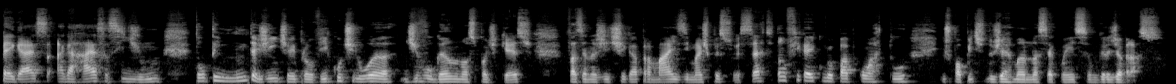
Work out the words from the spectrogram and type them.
pegar essa, agarrar essa seed 1. Então tem muita gente aí para ouvir, continua divulgando o nosso podcast, fazendo a gente chegar para mais e mais pessoas, certo? Então fica aí com o meu papo com o Arthur e os palpites do Germano na sequência. Um grande abraço.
